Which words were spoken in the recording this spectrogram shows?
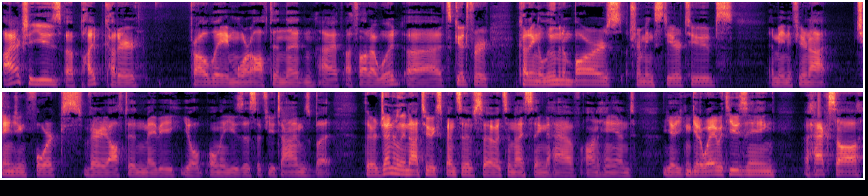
I actually use a pipe cutter probably more often than I, I thought I would. Uh, it's good for cutting aluminum bars, trimming steer tubes. I mean, if you're not changing forks very often, maybe you'll only use this a few times, but they're generally not too expensive, so it's a nice thing to have on hand. You know, you can get away with using a hacksaw,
